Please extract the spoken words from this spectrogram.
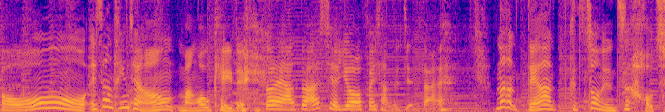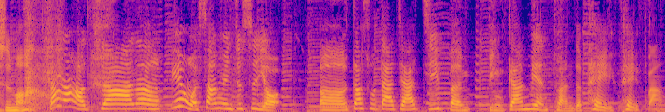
哦，哎，这样听起来好像蛮 OK 的。对啊，对，而且又非常的简单。那等下，重点是好吃吗？当然好吃啊！那因为我上面就是有。呃，告诉大家基本饼干面团的配配方。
